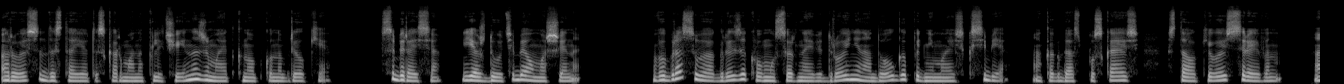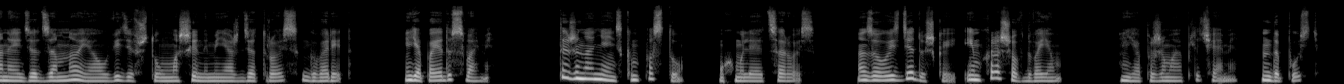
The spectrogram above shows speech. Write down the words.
Ройс достает из кармана ключи и нажимает кнопку на брелке. «Собирайся, я жду тебя у машины». Выбрасываю огрызок в мусорное ведро и ненадолго поднимаюсь к себе. А когда спускаюсь, сталкиваюсь с Рейвен. Она идет за мной, а увидев, что у машины меня ждет Ройс, говорит. «Я поеду с вами». «Ты же на няньском посту», — ухмыляется Ройс. «Зоуи с дедушкой, им хорошо вдвоем». Я пожимаю плечами. «Да пусть».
